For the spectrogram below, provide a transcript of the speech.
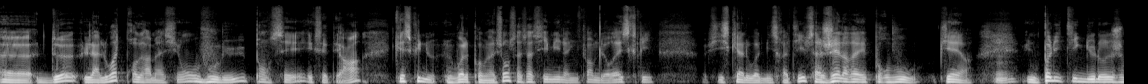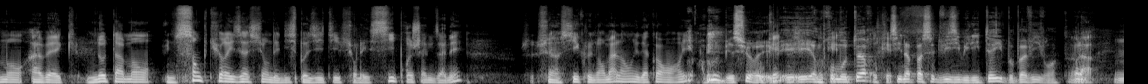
euh, de la loi de programmation voulue, pensée, etc. Qu'est-ce qu'une loi de programmation? Ça s'assimile à une forme de rescrit fiscal ou administratif. Ça gèlerait pour vous, Pierre, mmh. une politique du logement avec notamment une sanctuarisation des dispositifs sur les six prochaines années. C'est un cycle normal, hein, on est d'accord, Henri ah, Bien sûr. Okay. Et, et, un okay. promoteur, okay. s'il n'a pas cette visibilité, il ne peut pas vivre. Voilà. Mmh.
